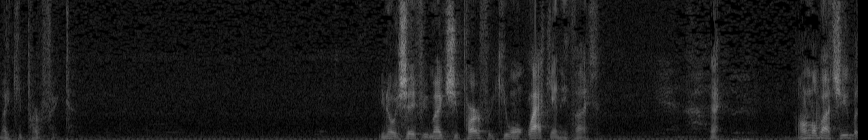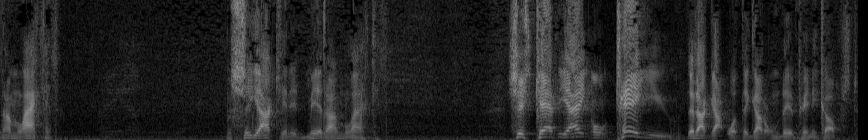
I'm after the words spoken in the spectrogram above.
make you perfect. You know, he said if he makes you perfect, you won't lack anything. I don't know about you, but I'm lacking. But see, I can admit I'm lacking. Says Kathy, I ain't gonna tell you that I got what they got on the day of Pentecost.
